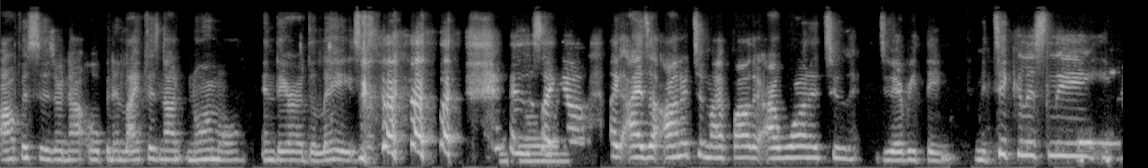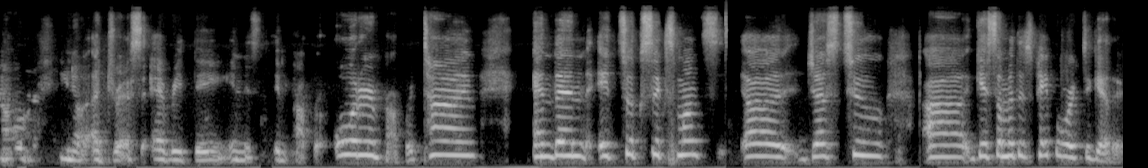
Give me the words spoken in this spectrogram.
offices are not open and life is not normal and there are delays. it's like, yo, like as an honor to my father, I wanted to do everything meticulously, you know, you know, address everything in this in proper order, in proper time and then it took six months uh, just to uh, get some of this paperwork together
